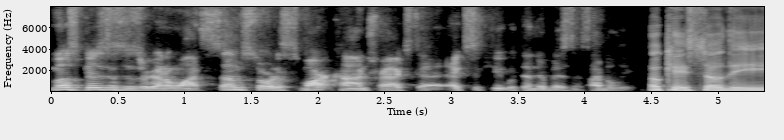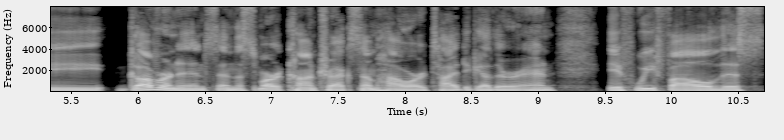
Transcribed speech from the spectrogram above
most businesses are going to want some sort of smart contracts to execute within their business, I believe. Okay, so the governance and the smart contracts somehow are tied together. And if we follow this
